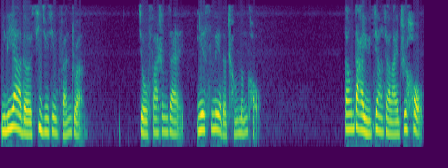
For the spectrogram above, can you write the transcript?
以利亚的戏剧性反转就发生在耶斯列的城门口。当大雨降下来之后，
